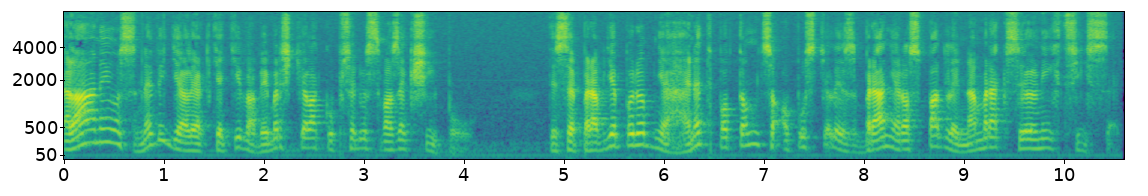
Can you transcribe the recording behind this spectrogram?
Elánius neviděl, jak tětiva vymrštila kupředu svazek šípů. Ty se pravděpodobně hned po tom, co opustili zbraň, rozpadly na mrak silných třísek.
